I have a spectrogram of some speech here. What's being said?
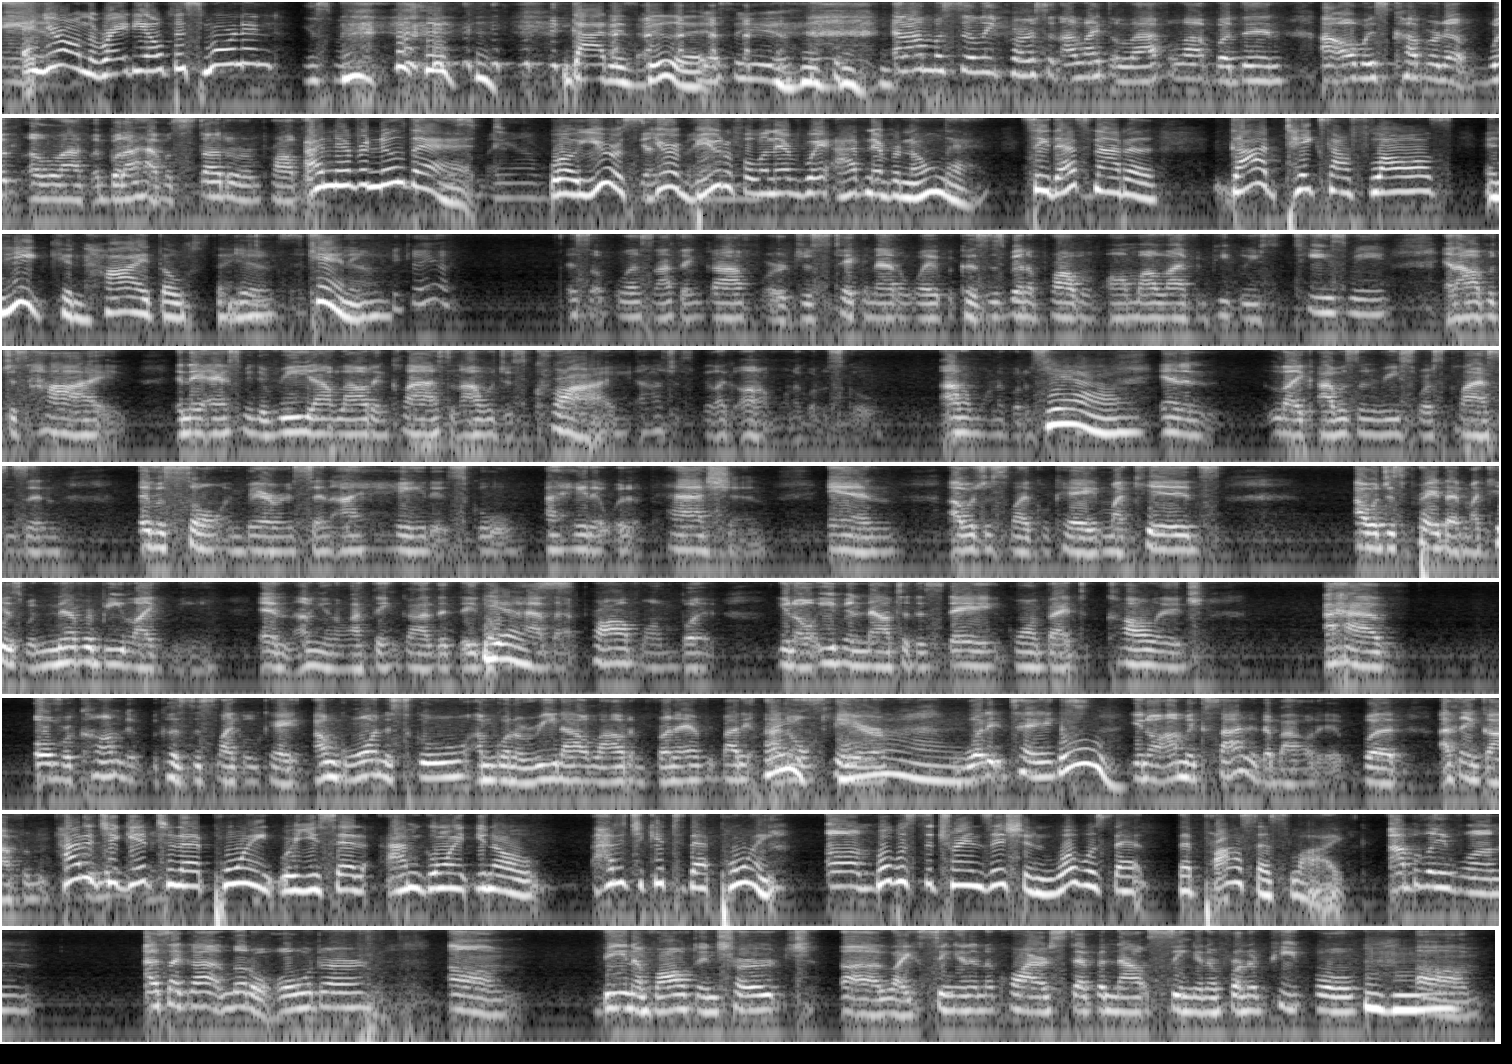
And you're on the radio this morning? Yes, ma'am. God is good. Yes, he is. and I'm a silly person. I like to laugh a lot, but then I always cover it up with a laugh. But I have a stuttering problem. I never knew that. Yes, ma'am. Well, you're Yes, you're beautiful in every way. I've never known that. See, that's not a... God takes our flaws, and he can hide those things. Yes. Can he? He can. It's a blessing. I thank God for just taking that away because it's been a problem all my life, and people used to tease me, and I would just hide. And they asked me to read out loud in class, and I would just cry. I would just be like, oh, I don't want to go to school. I don't want to go to school. Yeah. And like I was in resource classes, and it was so embarrassing. I hated school. I hated it with a passion, and I was just like, okay, my kids. I would just pray that my kids would never be like me. And, um, you know, I thank God that they don't Yes. have that problem. But, you know, even now to this day, going back to college, I have overcome it because it's like, okay, I'm going to school. I'm going to read out loud in front of everybody. I don't care God. what it takes. Ooh. You know, I'm excited about it. But I thank God for me. How did you get to that point where you said, I'm going, you know, how did you get to that point? Um, What was the transition? What was that, that process like? I believe when, as I got a little older, um, being involved in church, uh, like singing in the choir, stepping out, singing in front of people, Mm-hmm. um,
